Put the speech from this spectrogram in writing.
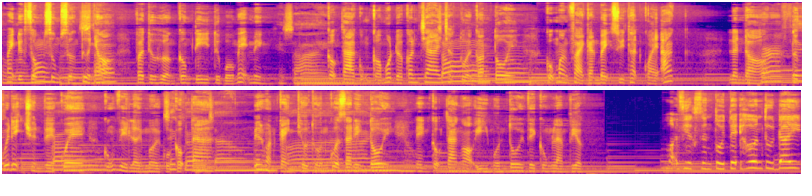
Mạnh được sống sung sướng từ nhỏ và từ hưởng công ty từ bố mẹ mình. Cậu ta cũng có một đứa con trai chạc tuổi con tôi, cũng mang phải căn bệnh suy thận quái ác. Lần đó, tôi quyết định chuyển về quê cũng vì lời mời của cậu ta. Biết hoàn cảnh thiếu thốn của gia đình tôi nên cậu ta ngỏ ý muốn tôi về cùng làm việc. Mọi việc dần tồi tệ hơn từ đây.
